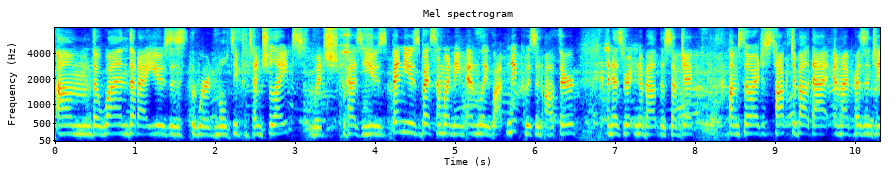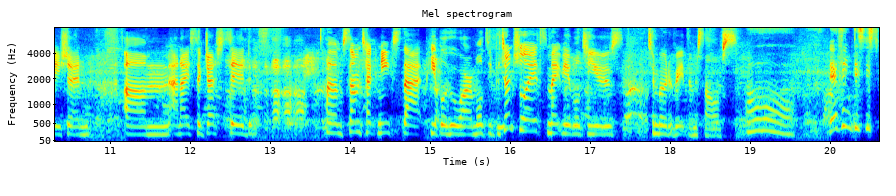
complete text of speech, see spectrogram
Um, the one that I use is the word multi-potentialite, which has used been used by someone named Emily Wapnick, who's an author and has written about the subject. Um, so I just talked about that in my presentation, um, and I suggested um, some techniques that people who are multi-potentialites might be able to use to motivate themselves. Oh, I think this is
